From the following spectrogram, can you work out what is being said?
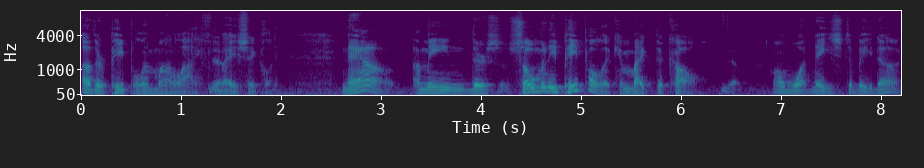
other people in my life, basically. Now, I mean, there's so many people that can make the call Yep. on what needs to be done,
